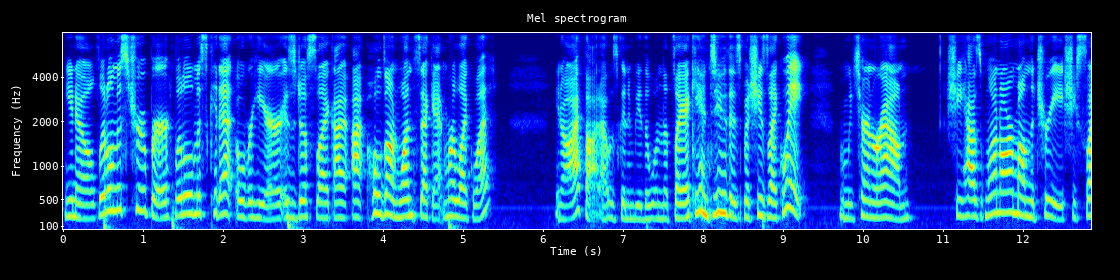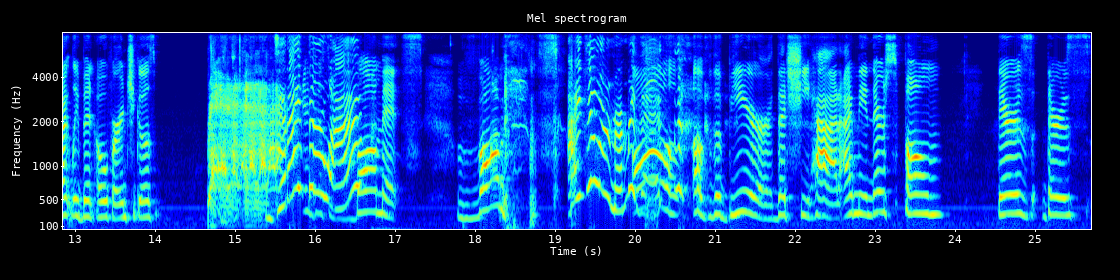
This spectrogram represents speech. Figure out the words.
you know, little Miss Trooper, little Miss Cadet over here is just like, I, I hold on one second. And we're like, what? You know, I thought I was going to be the one that's like, I can't do this. But she's like, wait. When we turn around, she has one arm on the tree. She's slightly bent over and she goes, did I throw up? vomits. Vomits I don't remember all this. of the beer that she had. I mean, there's foam, there's there's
